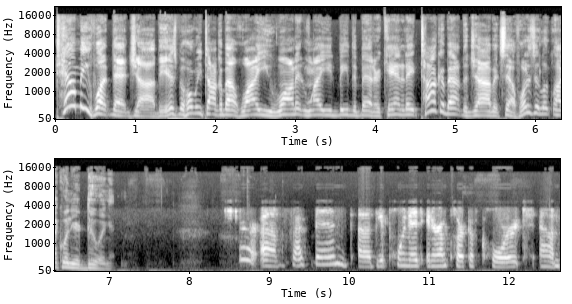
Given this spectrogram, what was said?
Tell me what that job is before we talk about why you want it and why you'd be the better candidate. Talk about the job itself. What does it look like when you're doing it? Sure. Um, so I've been uh, the appointed interim clerk of court um,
